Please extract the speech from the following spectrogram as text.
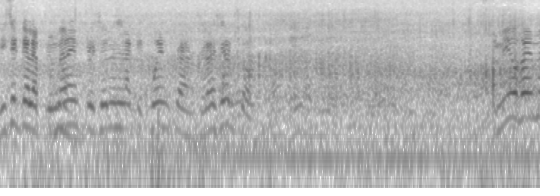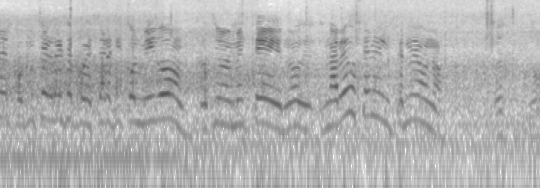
Dicen que la primera impresión es la que cuenta, ¿será cierto? Amigo Jaime, pues muchas gracias por estar aquí conmigo. Próximamente, ¿no? ¿navega usted en el internet o no? Pues no.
